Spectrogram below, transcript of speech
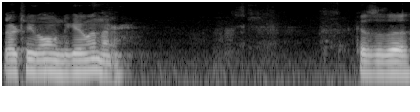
they're too long to go in there. Because of the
